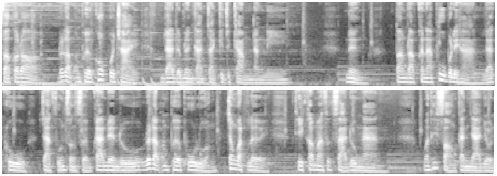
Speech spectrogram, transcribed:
สกร ระดับอำเภอโคกโพชัย ได้ดำเนินการจัดกิจกรรมดังนี้ 1. ต้อนรับคณะผู้บริหารและครูจากศูนย์ส่งเสริมการเรียนรู้ระดับอำเภอภูหลวง จังหวัดเลย ที่เข้ามาศึกษาดูงาน วันที่ 2 กันยายน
